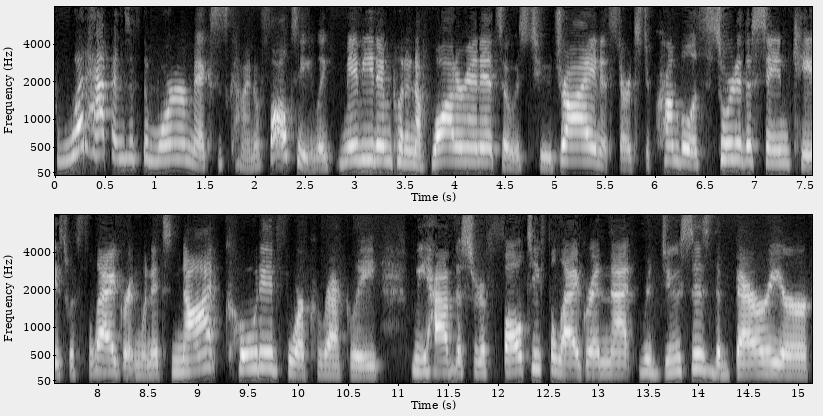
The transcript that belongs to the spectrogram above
what happens if the mortar mix is kind of faulty? Like maybe you didn't put enough water in it, so it was too dry and it starts to crumble. It's sort of the same case with filaggrin. When it's not coated for correctly, we have this sort of faulty filaggrin that reduces the barrier,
